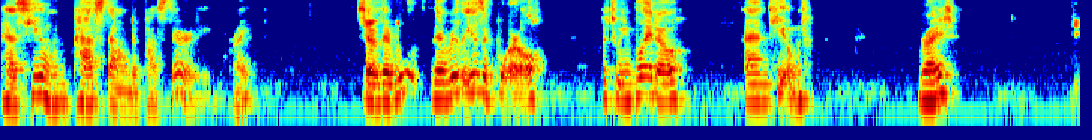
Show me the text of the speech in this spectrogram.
has Hume passed down to posterity, right? So Yeah. there, there really is a quarrel between Plato and Hume, right? Yeah.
